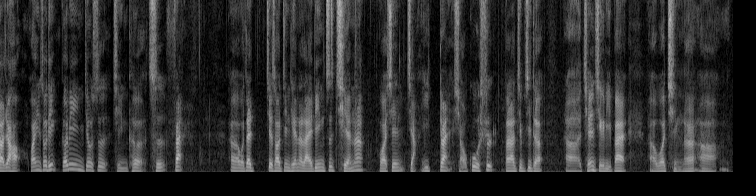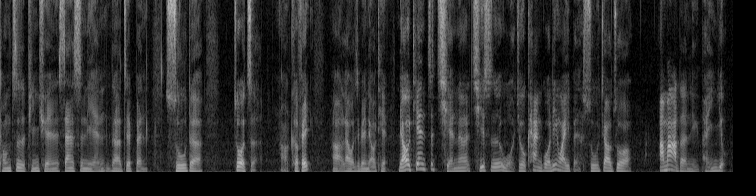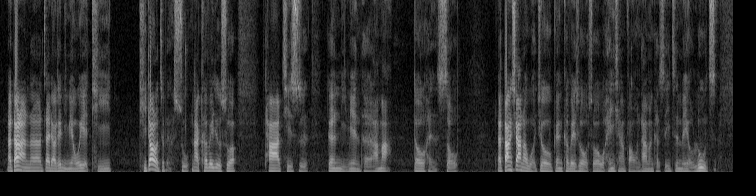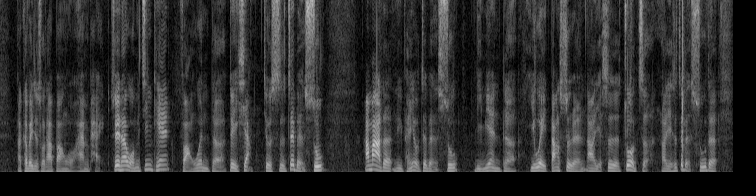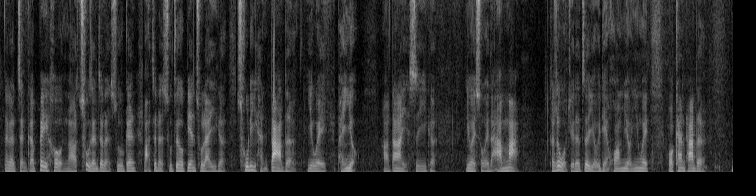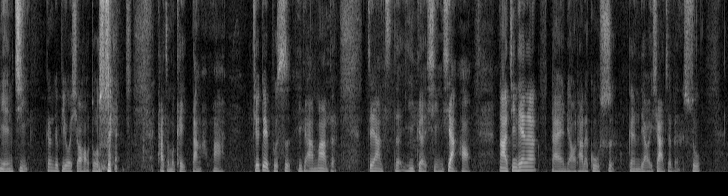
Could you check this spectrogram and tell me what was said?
大家好，欢迎收听《革命就是请客吃饭》。呃，我在介绍今天的来宾之前呢，我先讲一段小故事。大家记不记得？呃，前几个礼拜啊，我请了啊《同志平权三十年》的这本书的作者啊柯飞啊来我这边聊天。聊天之前呢，其实我就看过另外一本书，叫做《阿嬷的女朋友》。那当然呢，在聊天里面我也提提到了这本书。那柯飞就说，他其实跟里面的阿嬷都很熟。那当下呢，我就跟柯飞说，我说我很想访问他们，可是一直没有录制。那柯飞就说他帮我安排。所以呢，我们今天访问的对象就是这本书《阿嬷的女朋友》这本书里面的一位当事人啊，也是作者啊，也是这本书的。那个整个背后，那促成这本书跟把这本书最后编出来一个出力很大的一位朋友，啊，当然也是一个一位所谓的阿嬷。可是我觉得这有一点荒谬，因为我看他的年纪根本就比我小好多岁，他怎么可以当阿嬷？绝对不是一个阿嬷的这样子的一个形象啊。那今天呢，来聊他的故事，跟聊一下这本书。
